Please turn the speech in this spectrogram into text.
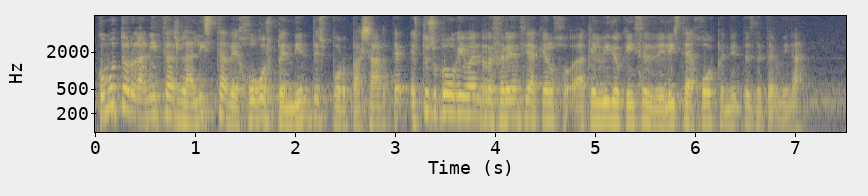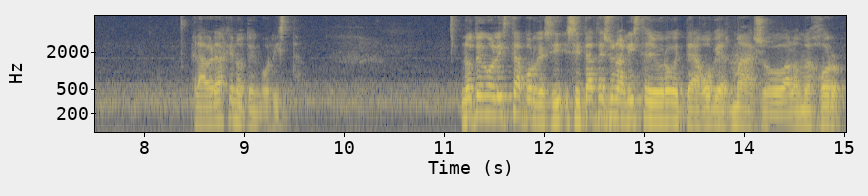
¿cómo te organizas la lista de juegos pendientes por pasarte? Esto supongo que iba en referencia a aquel vídeo que hice de lista de juegos pendientes de terminar. La verdad es que no tengo lista. No tengo lista porque si, te haces una lista yo creo que te agobias más o a lo mejor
